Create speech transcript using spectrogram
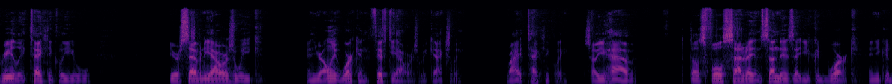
really, technically, you you're 70 hours a week, and you're only working 50 hours a week actually, right? Technically, so you have those full Saturday and Sundays that you could work, and you could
